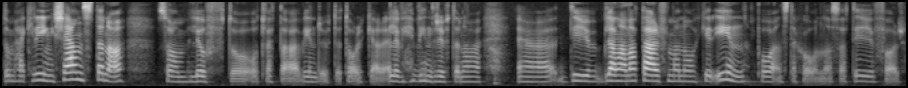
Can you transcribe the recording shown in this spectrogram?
de här kringtjänsterna som luft och, och tvätta vindrutetorkar eller vindrutorna. Eh, det är ju bland annat därför man åker in på en station. Så att det är ju för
